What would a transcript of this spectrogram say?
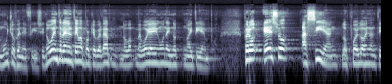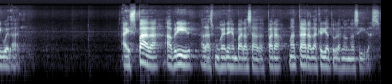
muchos beneficios. No voy a entrar en el tema porque, verdad, me voy a ir en una y no, no hay tiempo. Pero eso hacían los pueblos en la antigüedad. A espada abrir a las mujeres embarazadas para matar a las criaturas no nacidas.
